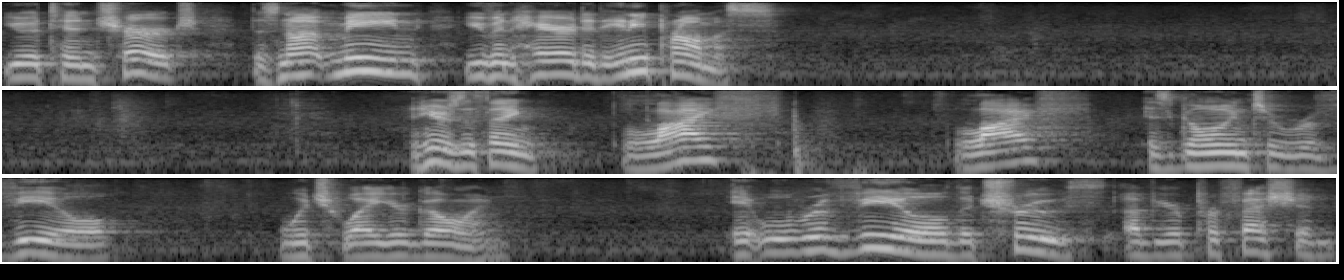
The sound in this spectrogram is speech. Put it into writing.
you attend church, does not mean you've inherited any promise. And here's the thing life, life is going to reveal which way you're going. It will reveal the truth of your profession.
